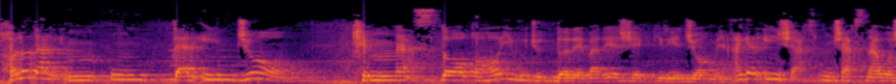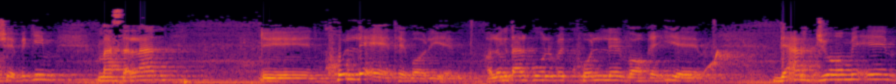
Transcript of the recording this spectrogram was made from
حالا در اون در اینجا که مصداقهایی وجود داره برای شکلگیری جامعه اگر این شخص اون شخص نباشه بگیم مثلا کل اعتباریه. حالا در گربه کل واقعیه در جامعه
